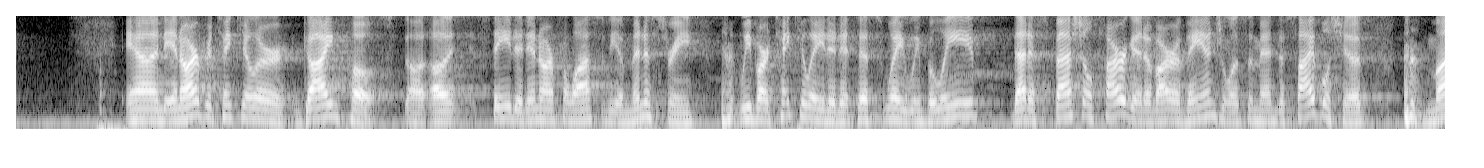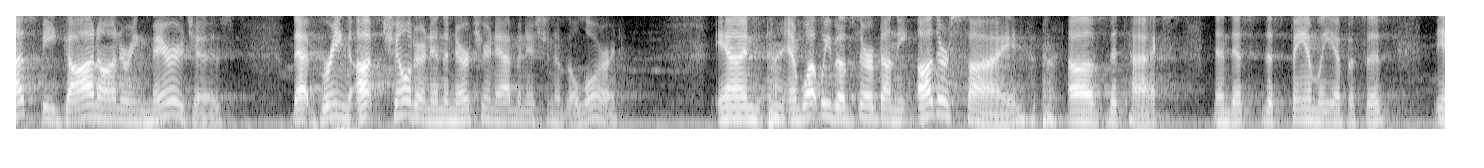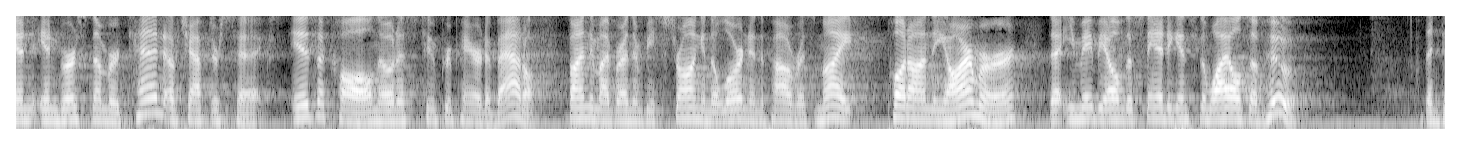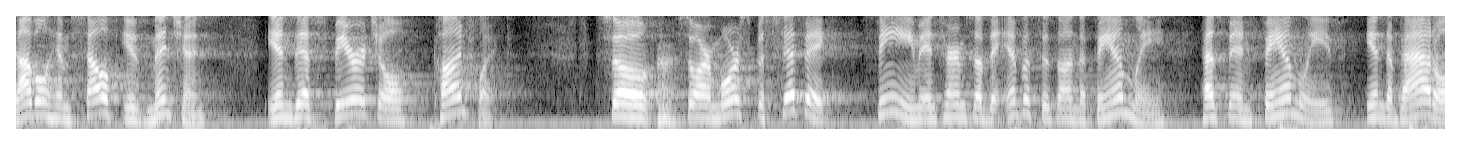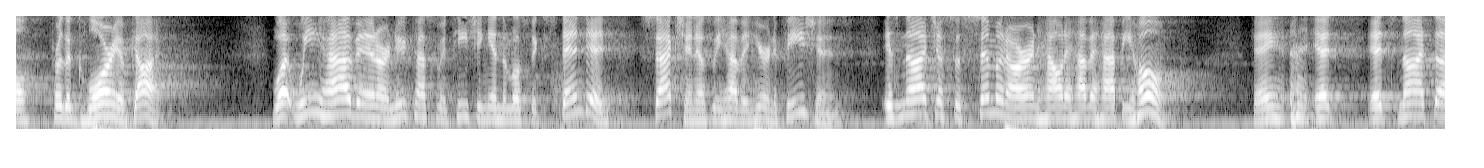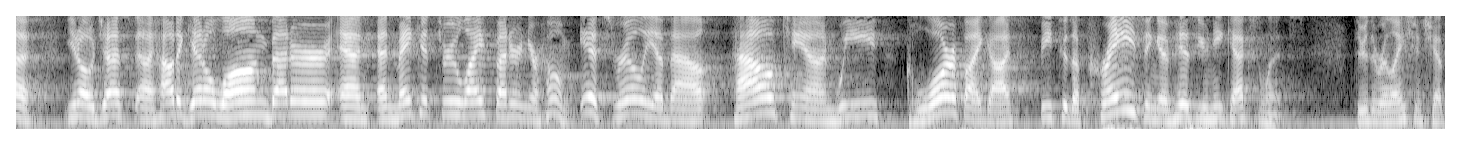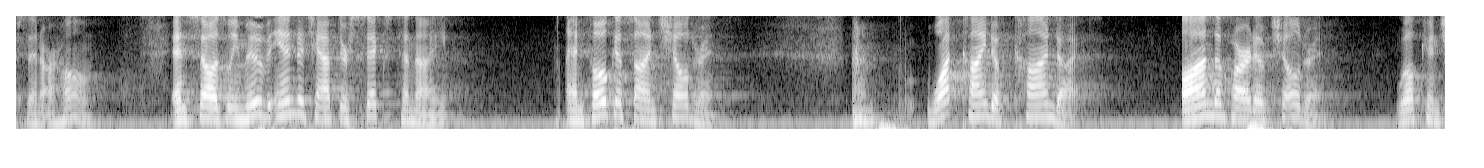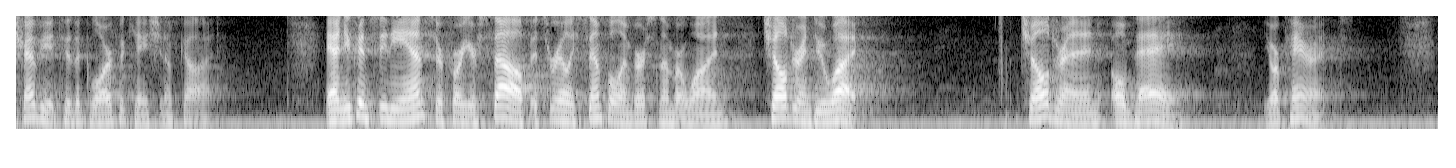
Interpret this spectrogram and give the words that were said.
And in our particular guidepost, uh, uh, stated in our philosophy of ministry, we've articulated it this way. We believe that a special target of our evangelism and discipleship must be God honoring marriages that bring up children in the nurture and admonition of the Lord. And, and what we've observed on the other side of the text, and this, this family emphasis, in, in verse number 10 of chapter 6, is a call, notice, to prepare to battle. Finally, my brethren, be strong in the Lord and in the power of his might. Put on the armor that you may be able to stand against the wiles of who? The devil himself is mentioned in this spiritual conflict. So, so our more specific theme in terms of the emphasis on the family has been families in the battle for the glory of God. What we have in our New Testament teaching in the most extended section, as we have it here in Ephesians, is not just a seminar on how to have a happy home. Okay? It, it's not, uh, you know, just uh, how to get along better and, and make it through life better in your home. It's really about how can we glorify God, be to the praising of His unique excellence through the relationships in our home. And so, as we move into chapter 6 tonight and focus on children, what kind of conduct on the part of children will contribute to the glorification of God? And you can see the answer for yourself. It's really simple in verse number one. Children do what? Children obey your parents.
